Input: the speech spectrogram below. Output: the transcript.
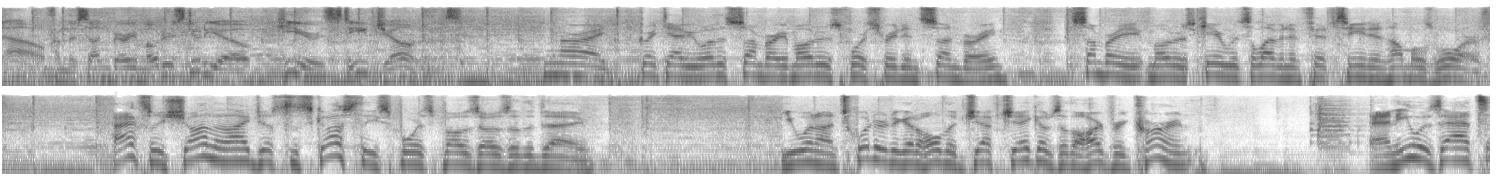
Now, from the Sunbury Motors Studio, here's Steve Jones. All right. Great to have you with us. Sunbury Motors, 4th Street in Sunbury. Sunbury Motors, Kia routes 11 and 15 in Hummel's Wharf. Actually, Sean and I just discussed these sports bozos of the day. You went on Twitter to get a hold of Jeff Jacobs of the Hartford Courant, and he was at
